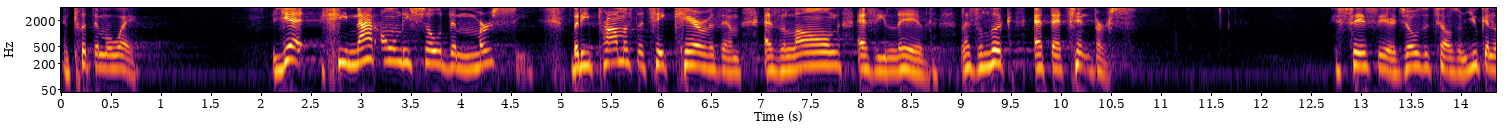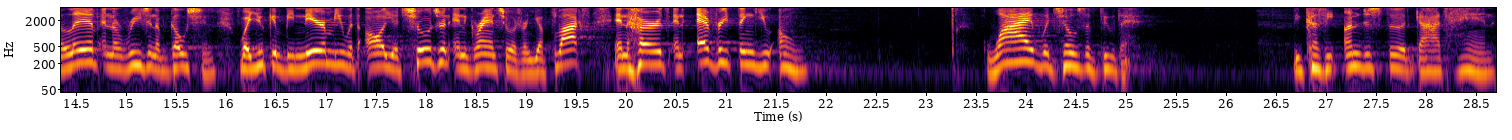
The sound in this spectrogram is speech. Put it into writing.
and put them away. Yet he not only showed them mercy, but he promised to take care of them as long as he lived. Let's look at that 10th verse. It says here, Joseph tells him, You can live in the region of Goshen where you can be near me with all your children and grandchildren, your flocks and herds, and everything you own. Why would Joseph do that? Because he understood God's hand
